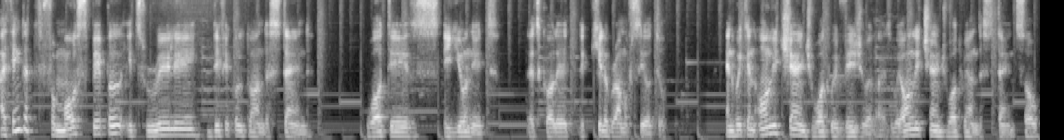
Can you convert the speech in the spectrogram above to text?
I think that for most people, it's really difficult to understand what is a unit, let's call it the kilogram of CO2 and we can only change what we visualize. We only change what we understand. So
